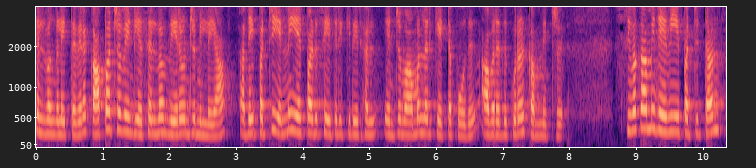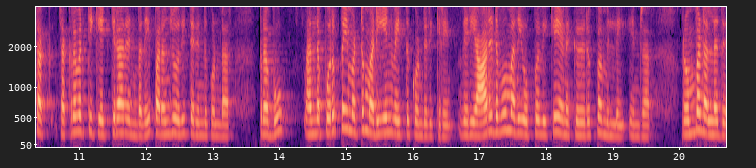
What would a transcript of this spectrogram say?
செல்வங்களை தவிர காப்பாற்ற வேண்டிய செல்வம் வேறொன்றுமில்லையா? அதை பற்றி என்ன ஏற்பாடு செய்திருக்கிறீர்கள்? என்று மாமல்லர் கேட்டபோது அவரது குரல் கம்மிற்று. சிவகாமி தேவியை பற்றித்தான் சக் சக்கரவர்த்தி கேட்கிறார் என்பதை பரஞ்சோதி தெரிந்து கொண்டார். பிரபு அந்த பொறுப்பை மட்டும் அடியேன் வைத்துக் கொண்டிருக்கிறேன். வேறு யாரிடமும் அதை ஒப்புவிக்க எனக்கு விருப்பமில்லை என்றார். ரொம்ப நல்லது.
